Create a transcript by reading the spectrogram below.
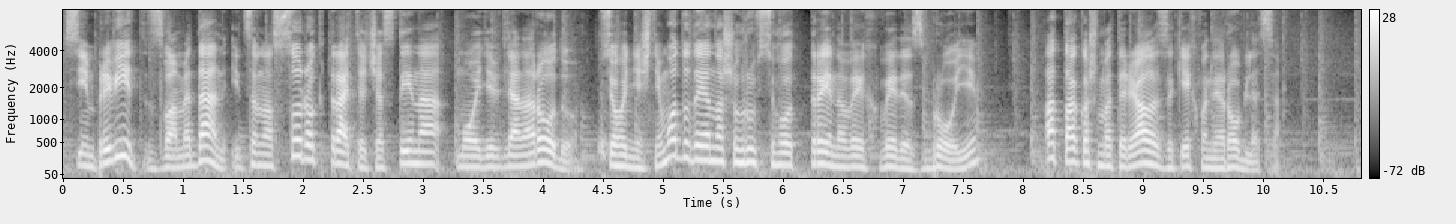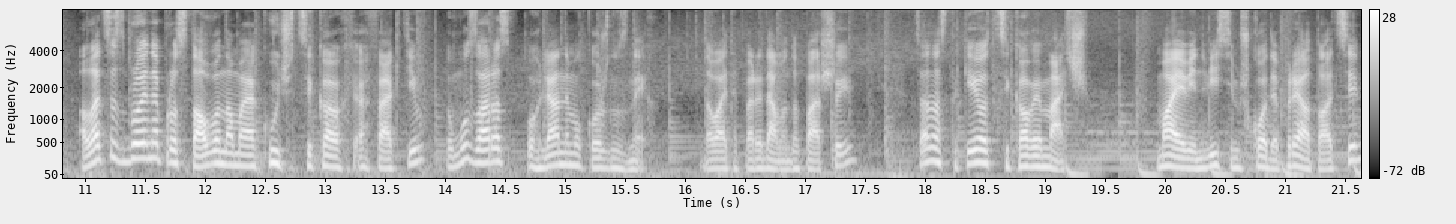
Всім привіт! З вами Дан, і це в нас 43 частина модів для народу. Сьогоднішній мод додає нашу гру всього три нових види зброї, а також матеріали, з яких вони робляться. Але ця зброя не проста, вона має кучу цікавих ефектів, тому зараз поглянемо кожну з них. Давайте перейдемо до першої. Це у нас такий от цікавий меч. Має він 8 шкоди при атаці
